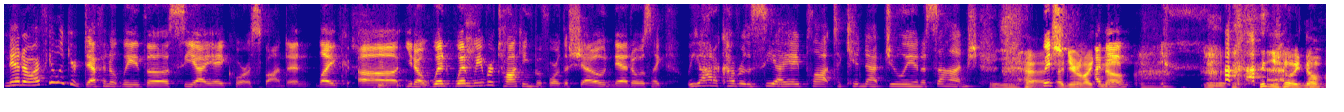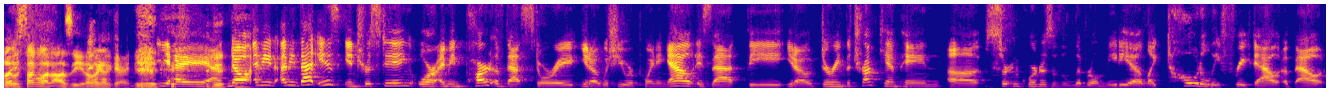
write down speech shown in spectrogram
Nando, I feel like you're definitely the CIA correspondent. Like, uh, you know, when when we were talking before the show, Nando was like, "We got to cover the CIA plot to kidnap Julian Assange." Yeah, Which, and you're like, I no. mean- you're like, no, but let's talk about Ozy. And I'm like, okay. yeah, yeah, yeah. No, I mean, I mean that is interesting. Or, I mean, part of that story, you know, which you were pointing out, is that the, you know, during the Trump campaign, uh, certain quarters of the liberal media like totally freaked out about,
